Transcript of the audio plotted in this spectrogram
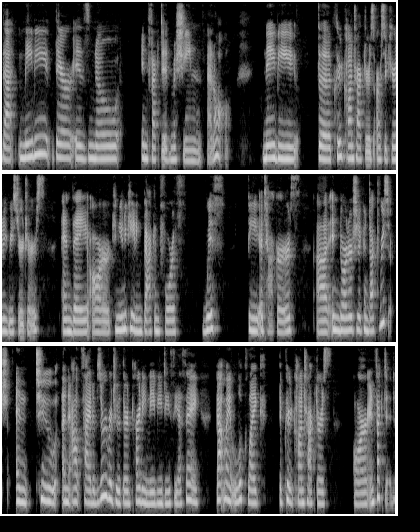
that maybe there is no infected machine at all. Maybe the cleared contractors are security researchers and they are communicating back and forth with the attackers uh, in order to conduct research. And to an outside observer, to a third party, maybe DCSA, that might look like the cleared contractors are infected.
